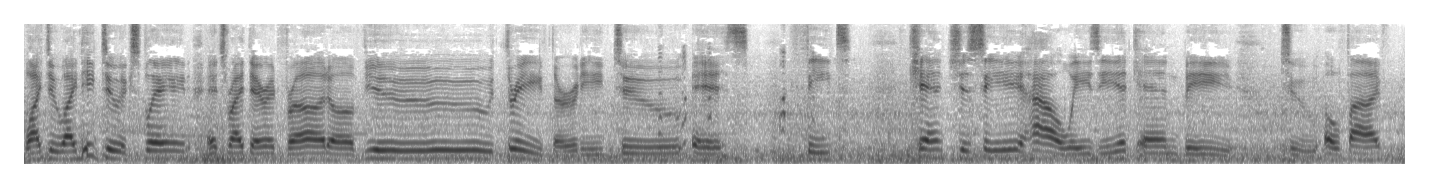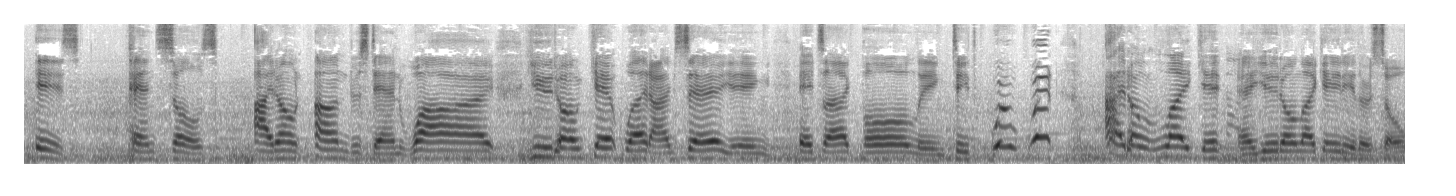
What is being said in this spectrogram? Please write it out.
Why do I need to explain? It's right there in front of you. 332 is feet. Can't you see how easy it can be? 205 is pencils. I don't understand why you don't get what I'm saying. It's like pulling teeth. Woo, what? I don't like it, and you don't like it either, so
